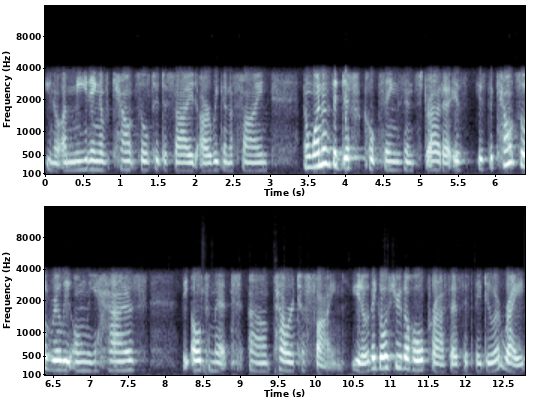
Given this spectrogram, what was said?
you know, a meeting of council to decide are we going to fine. And one of the difficult things in strata is is the council really only has the ultimate uh, power to fine. You know, they go through the whole process. If they do it right,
